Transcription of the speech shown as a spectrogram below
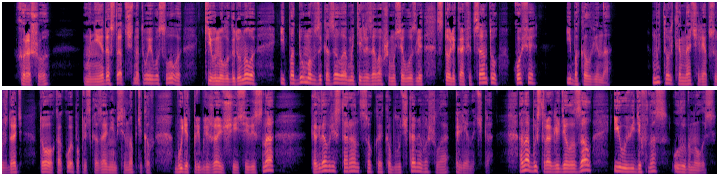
— Хорошо. Мне достаточно твоего слова, — кивнула Годунова и, подумав, заказала материализовавшемуся возле столика официанту кофе и бокал вина. Мы только начали обсуждать то, какой, по предсказаниям синоптиков, будет приближающаяся весна, когда в ресторан, цокая каблучками, вошла Леночка. Она быстро оглядела зал и, увидев нас, улыбнулась.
